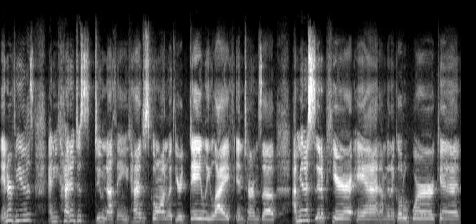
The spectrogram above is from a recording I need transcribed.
interviews, and you kind of just do nothing. You kind of just go on with your daily life in terms of, I'm going to sit up here and I'm going to go to work and,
